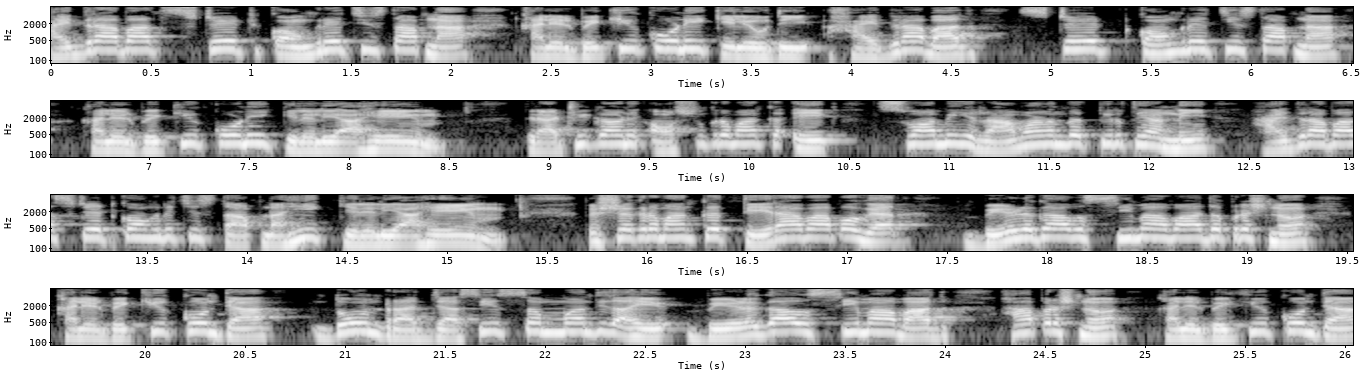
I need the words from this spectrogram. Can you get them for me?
हैदराबाद स्टेट काँग्रेसची स्थापना खालीलपैकी कोणी केली होती? हैदराबाद स्टेट काँग्रेसची स्थापना खालीलपैकी कोणी केलेली आहे? तर या ठिकाणी ऑप्शन क्रमांक एक स्वामी रामानंद तीर्थ यांनी हैदराबाद स्टेट काँग्रेसची स्थापना ही केलेली आहे. प्रश्न क्रमांक तेरावा पाहूयात. बेळगाव सीमावाद प्रश्न. खालीलपैकी कोणत्या दोन राज्याशी संबंधित आहे? बेळगाव सीमावाद हा प्रश्न खालीलपैकी कोणत्या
